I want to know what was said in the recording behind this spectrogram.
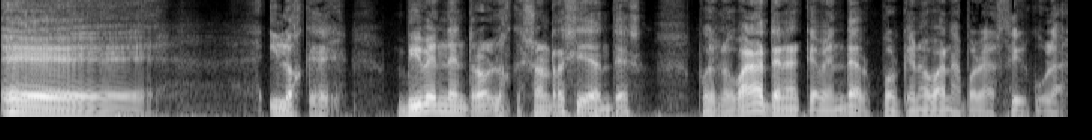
Eh, y los que viven dentro, los que son residentes, pues lo van a tener que vender porque no van a poder circular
